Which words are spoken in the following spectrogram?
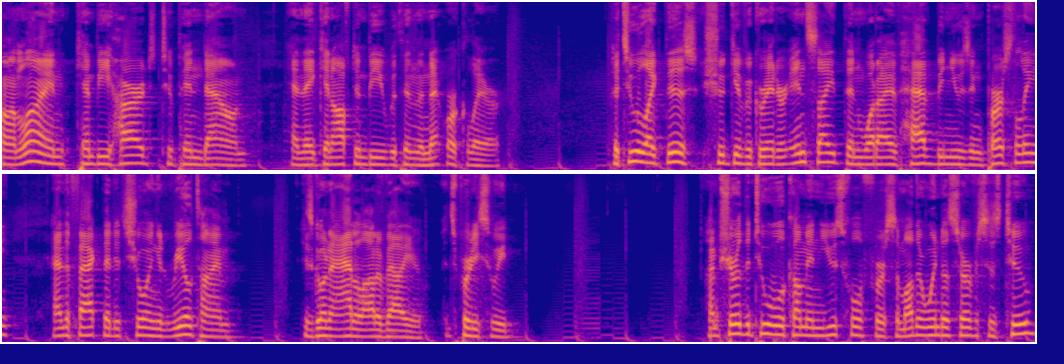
online can be hard to pin down, and they can often be within the network layer. A tool like this should give a greater insight than what I have been using personally, and the fact that it's showing in real time is going to add a lot of value. It's pretty sweet. I'm sure the tool will come in useful for some other Windows services too.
